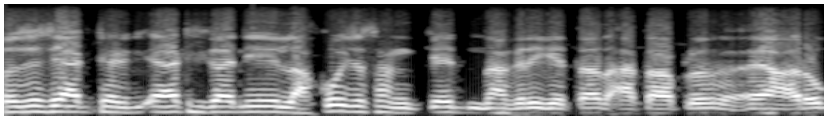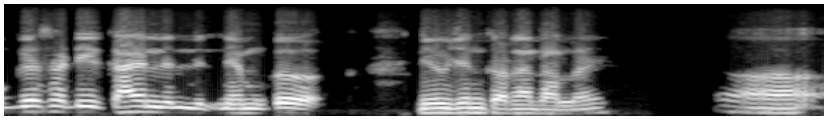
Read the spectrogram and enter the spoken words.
तसेच या ठि- या ठिकाणी लाखोच्या संख्येत नागरिक येतात. आता आपलं आरोग्यासाठी काय नेमकं नियोजन करण्यात आलंय? अं,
